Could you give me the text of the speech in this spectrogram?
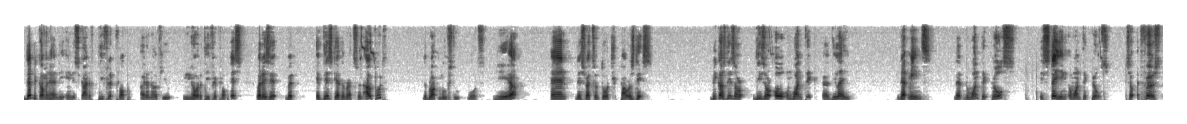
That become in handy in this kind of T flip-flop I don't know if you know what a T flip-flop is but is it but if this gets a redstone output the block moves towards here and this redstone torch powers this. Because these are these are all on one tick uh, delay, that means that the one tick pulse is staying a one tick pulse. So at first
